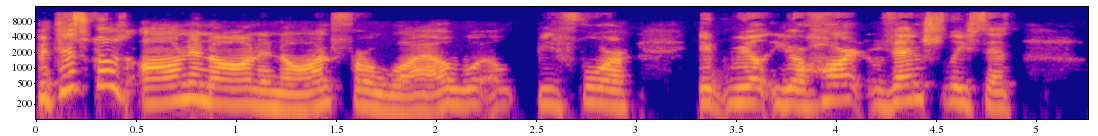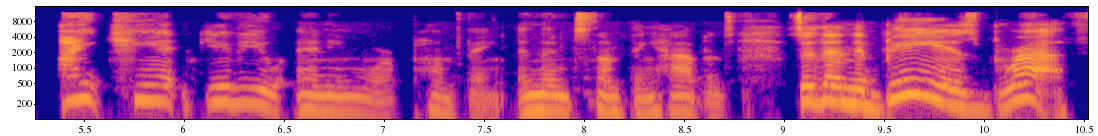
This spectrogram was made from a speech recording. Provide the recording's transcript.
But this goes on and on and on for a while well, before it really, your heart eventually says, I can't give you any more pumping. And then something happens. So then the B is breath.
